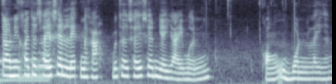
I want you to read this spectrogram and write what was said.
เจ้านี้เขาจะใช้เส้นเล็กนะคะ ไม่ใช่ใช้เส้นใหญ่ ๆ เหมือนของอุบลอะไรเงี้ย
